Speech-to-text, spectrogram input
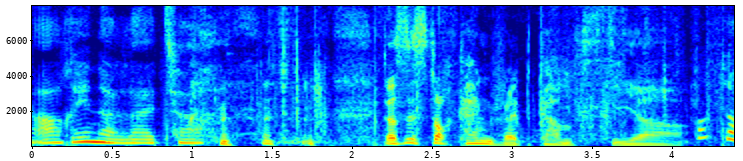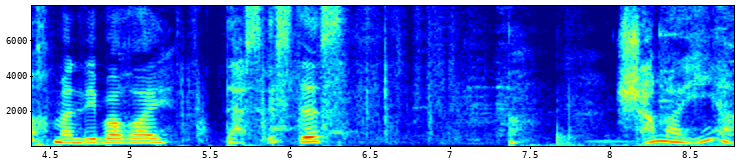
Arenaleiter. Das ist doch kein Wettkampf, Sia. Oh doch, mein lieber Roy. Das ist es. Schau mal hier.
